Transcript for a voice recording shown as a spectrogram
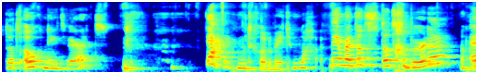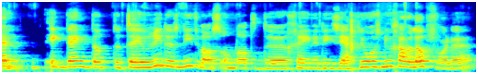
dat ook niet werd. Ik moet gewoon een beetje om lachen. Nee, maar dat, is, dat gebeurde. En ik denk dat de theorie dus niet was omdat degene die zegt... jongens, nu gaan we loops worden.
